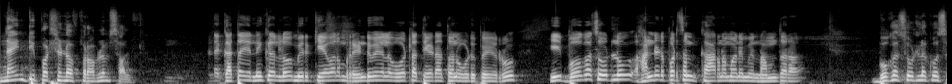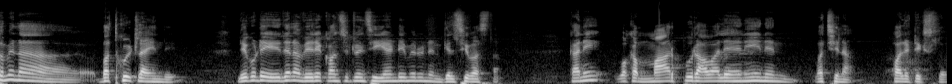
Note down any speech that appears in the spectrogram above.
ninety percent of problem solve. అంటే గత ఎన్నికల్లో మీరు కేవలం రెండు వేల ఓట్ల తేడాతో ఓడిపోయారు. ఈ బోగస్ ఓట్లు హండ్రెడ్ పర్సెంట్ కారణమని మీరు నమ్ముతారా? బోగస్ ఓట్ల కోసమే నా బతుకు ఇట్లా అయింది. లేకుంటే ఏదైనా వేరే కాన్స్టిట్యున్సీ ఇవ్వండి మీరు నేను గెలిచి వస్తా. కానీ ఒక మార్పు రావాలి అని నేను వచ్చిన పాలిటిక్స్లో.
